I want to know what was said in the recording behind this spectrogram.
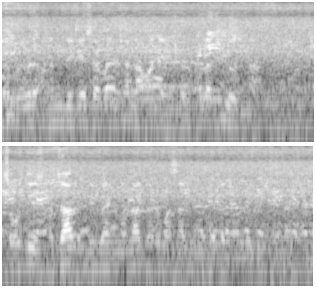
धर्मवीर आनंद दिगे साहेबांच्या नावाने घरकुलाची योजना चौतीस हजार दिव्यांगांना घर बांधण्याची निर्णय त्याच्यामध्ये घेतलेला आहे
